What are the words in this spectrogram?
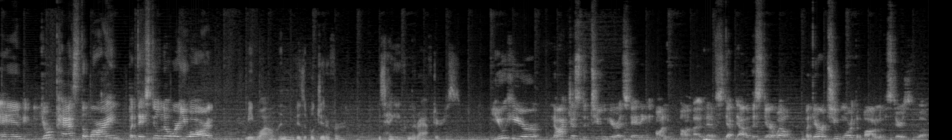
and you're past the line, but they still know where you are. Meanwhile, an invisible Jennifer is hanging from the rafters. You hear not just the two here at standing on uh, that have stepped out of the stairwell, but there are two more at the bottom of the stairs as well.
